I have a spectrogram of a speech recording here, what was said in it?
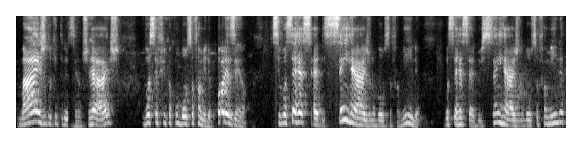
mais do que 300 reais, você fica com Bolsa Família. Por exemplo, se você recebe 100 reais no Bolsa Família, você recebe os 100 reais do Bolsa Família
